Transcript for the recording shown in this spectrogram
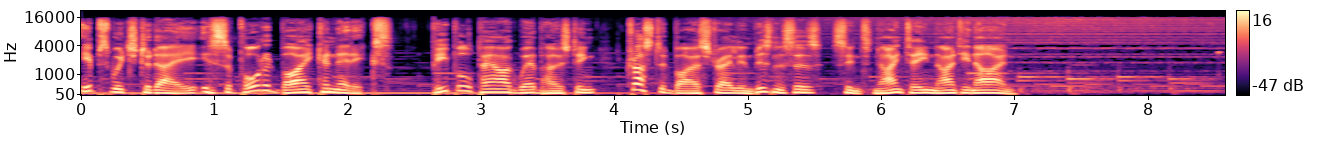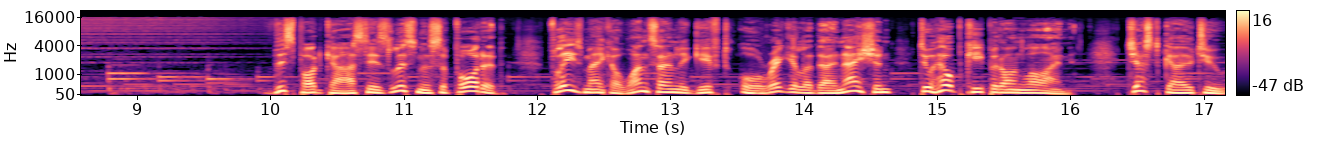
Ipswich Today is supported by Conetix people powered web hosting trusted by Australian businesses since 1999. This podcast is listener supported. Please make a once only gift or regular donation to help keep it online. Just go to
